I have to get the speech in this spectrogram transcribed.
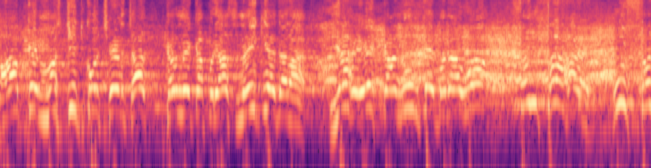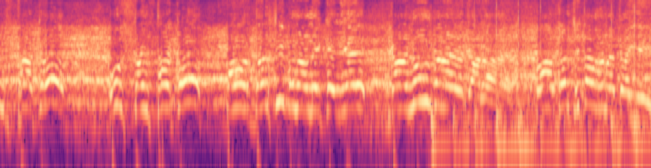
आपके मस्जिद को छेड़छाड़ करने का प्रयास नहीं किया जा रहा है। यह एक कानून से बना हुआ संस्था है। उस संस्था को, उस संस्था को पारदर्शी बनाने के लिए कानून बनाया जा रहा है। पारदर्शिता होना चाहिए।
